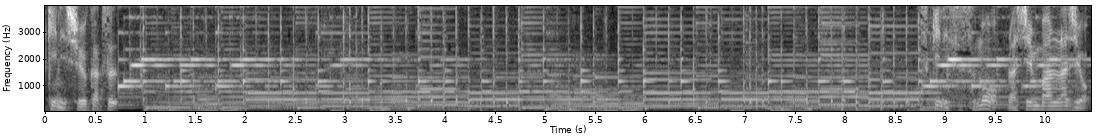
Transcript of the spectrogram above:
好きに就活。好きに進もう羅針盤ラジオ。コ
